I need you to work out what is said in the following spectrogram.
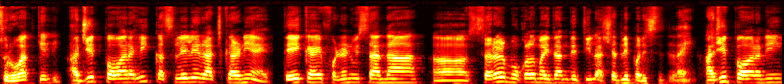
सुरुवात केली. अजित पवारही कसलेले राजकारणी आहेत ते काय फडणवीसांना सरळ मोकळं मैदान देतील अशातली परिस्थिती नाही. अजित पवारांनी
